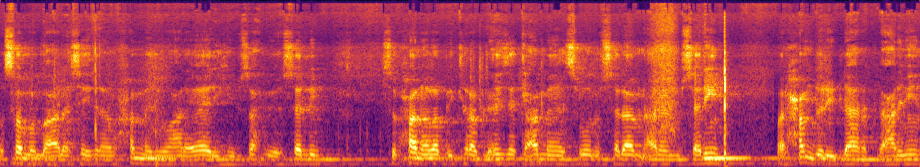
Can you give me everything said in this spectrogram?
Ve sallallahu ala seyyidina Muhammed ve ala alihi ve sahbihi ve sellim. Subhane rabbike rabbil izzeti amma yasifun. Selamun alel murselin. Velhamdülillahi rabbil alemin.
